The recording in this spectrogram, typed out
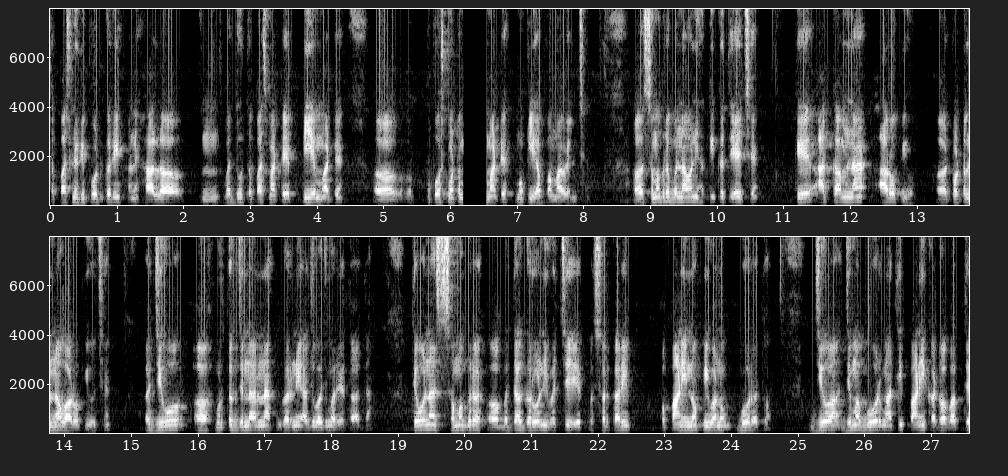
તપાસની રિપોર્ટ કરી અને હાલ વધુ તપાસ માટે, પીએમ માટે પોસ્ટમોર્ટમ માટે મોકલી આપવામાં આવેલ છે. સમગ્ર બનાવવાની હકીકત એ છે કે આ કામના આરોપીઓ ટોટલ નવ આરોપીઓ છે. જેઓ મૃતક જનારના ઘરની આજુબાજુમાં રહેતા હતા, તેઓના સમગ્ર બધા ઘરોની વચ્ચે એક સરકારી પાણીનો પીવાનો બોર હતો. જેવા, જેમાં બોરમાંથી પાણી કાઢવા બાબતે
